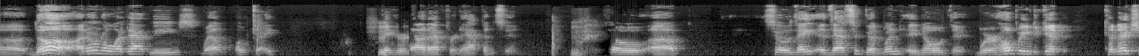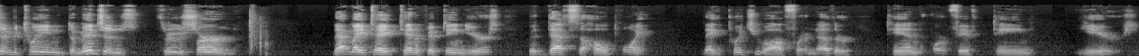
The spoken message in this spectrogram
Uh, duh, I don't know what that means. Well, okay, figure it out after it happens. Then, so uh, so they that's a good one. You know, the, we're hoping to get connection between dimensions through CERN. That may take ten or fifteen years, but that's the whole point. They put you off for another ten or fifteen years.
